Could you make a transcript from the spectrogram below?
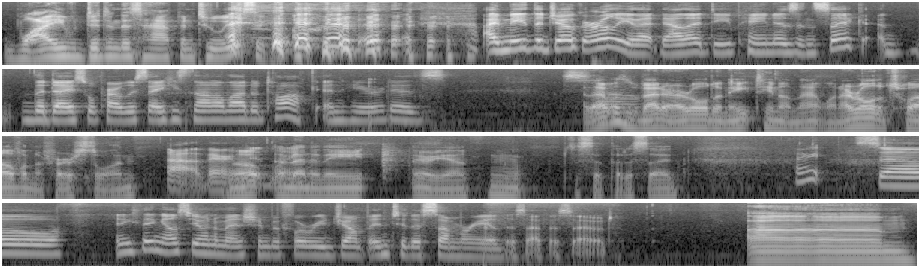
Why didn't this happen two weeks ago? I made the joke earlier that now that D Pain isn't sick, the dice will probably say he's not allowed to talk, and here it is. That was So- better. I rolled an 18 on that one. I rolled a 12 on the first one. Ah, very Oh, middling. and then an 8. There we go. Mm, Just set that aside. All right. So, anything else you want to mention before we jump into the summary of this episode? Um,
